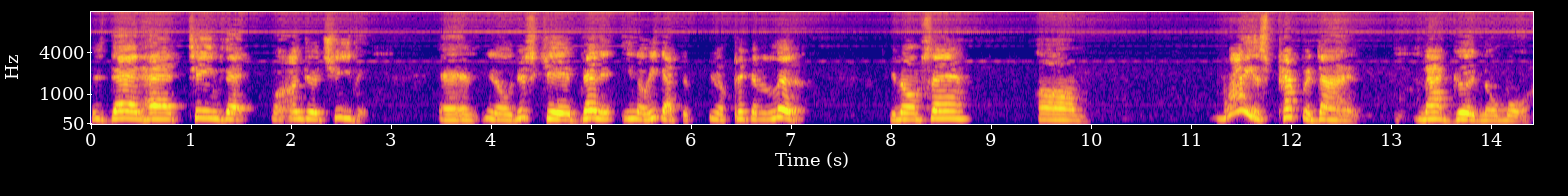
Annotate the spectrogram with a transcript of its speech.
His dad had teams that were underachieving. And, you know, this kid, Bennett, you know, he got the, you know, pick of the litter. You know what I'm saying? Um, why is Pepperdine not good no more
